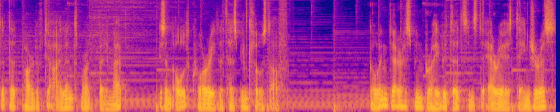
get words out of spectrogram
that that part of the island marked by the map is an old quarry that has been closed off. Going there has been prohibited since the area is dangerous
